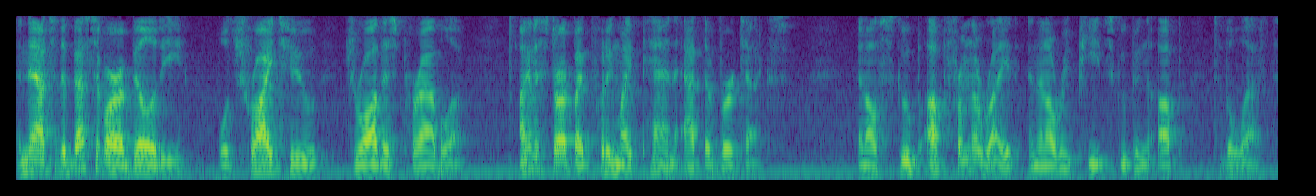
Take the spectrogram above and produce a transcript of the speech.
And now, to the best of our ability, we'll try to draw this parabola. I'm going to start by putting my pen at the vertex. And I'll scoop up from the right, and then I'll repeat scooping up to the left.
